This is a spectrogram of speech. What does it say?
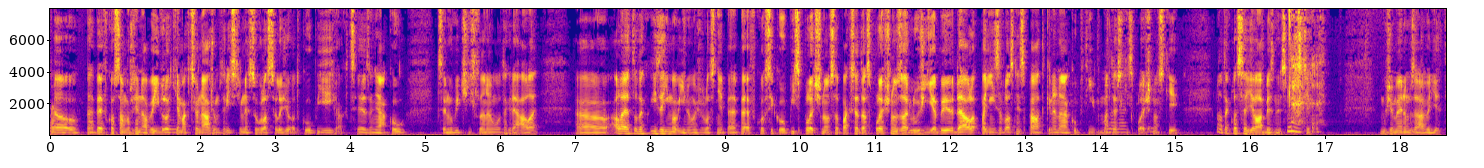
Eh, PPF samozřejmě navídlo těm akcionářům, kteří s tím nesouhlasili, že odkoupí jejich akcie za nějakou cenu vyčíslenou a tak dále. Uh, ale je to takový zajímavý, no, že vlastně PPF si koupí společnost a pak se ta společnost zadluží, aby dál peníze vlastně zpátky na nákup té mateřské společnosti. No takhle se dělá biznis prostě. Můžeme jenom závidět.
